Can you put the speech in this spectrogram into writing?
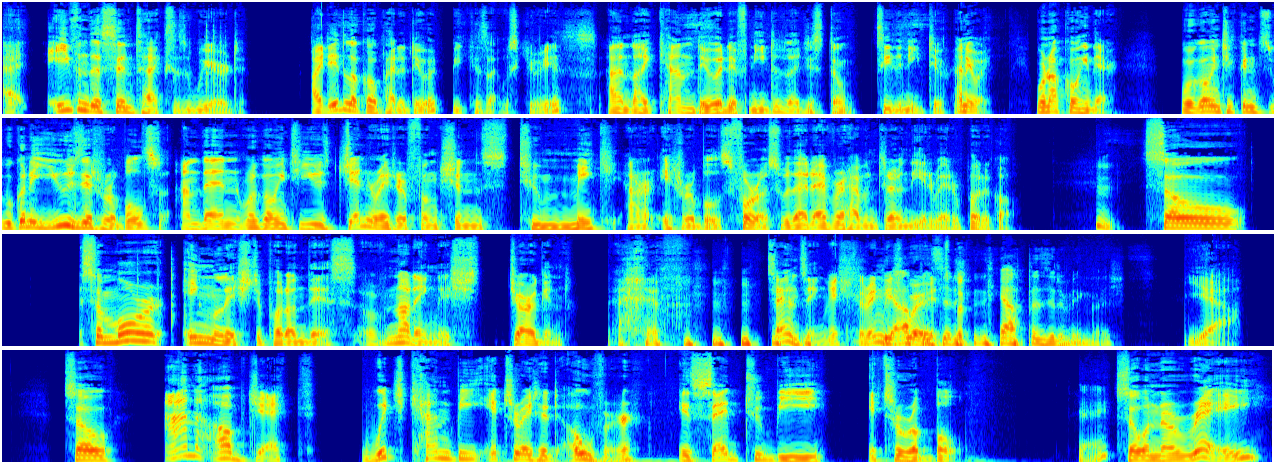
Uh, even the syntax is weird. I did look up how to do it because I was curious, and I can do it if needed. I just don't see the need to. Anyway, we're not going there. We're going to con- we're going to use iterables, and then we're going to use generator functions to make our iterables for us without ever having to learn the iterator protocol. Hmm. So, some more English to put on this, or not English jargon. Sounds English. They're English the words. But the opposite of English. Yeah. So an object which can be iterated over is said to be iterable. Okay. So an array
